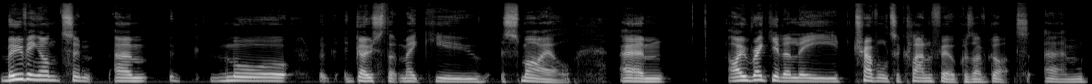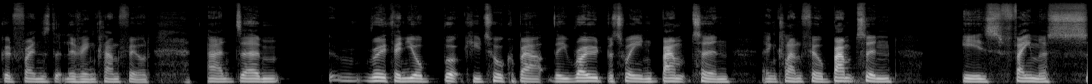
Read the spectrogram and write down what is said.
moving on to um, more ghosts that make you smile. Um, I regularly travel to Clanfield because I've got um, good friends that live in Clanfield, and um, Ruth, in your book, you talk about the road between Bampton and Clanfield. Bampton is famous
